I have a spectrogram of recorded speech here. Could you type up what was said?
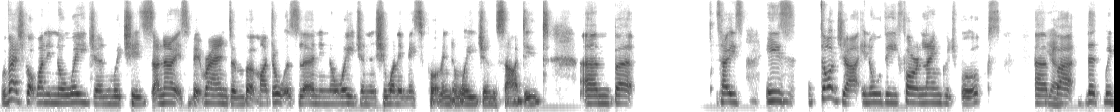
We've actually got one in Norwegian, which is, I know it's a bit random, but my daughter's learning Norwegian and she wanted me to put them in Norwegian. So I did. Um, but so he's, he's Dodger in all the foreign language books. Uh, Yeah. But that we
